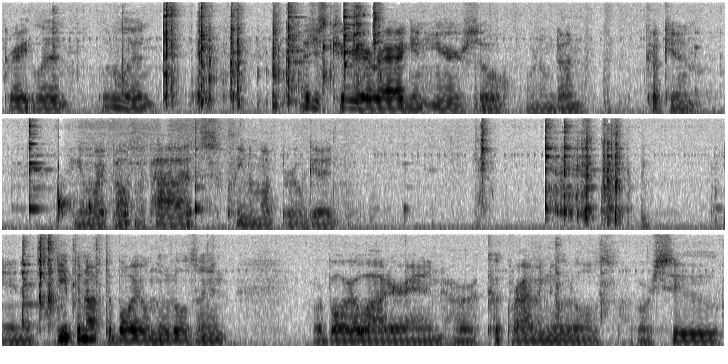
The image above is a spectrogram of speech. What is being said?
Great lid, little lid. I just carry a rag in here so when I'm done cooking I can wipe out my pots, clean them up real good. And it's deep enough to boil noodles in or boil water in or cook ramen noodles or soup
